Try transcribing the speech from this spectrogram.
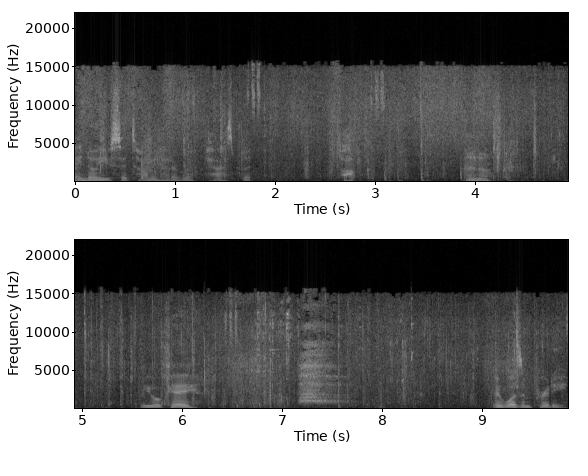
I know you said Tommy had a rough past, but Fuck. I know. Are you okay? it wasn't pretty.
